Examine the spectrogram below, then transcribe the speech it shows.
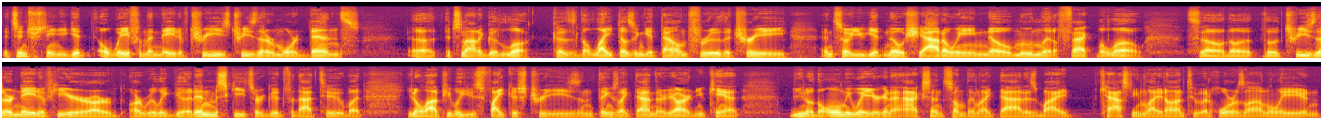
it's interesting. You get away from the native trees, trees that are more dense. Uh, it's not a good look because the light doesn't get down through the tree, and so you get no shadowing, no moonlit effect below. So the the trees that are native here are are really good, and mesquites are good for that too. But you know, a lot of people use ficus trees and things like that in their yard, and you can't. You know, the only way you're going to accent something like that is by casting light onto it horizontally and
